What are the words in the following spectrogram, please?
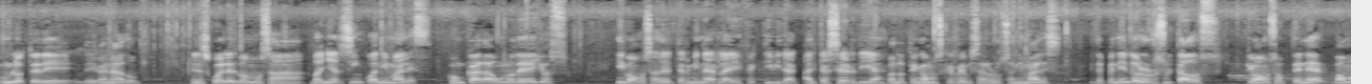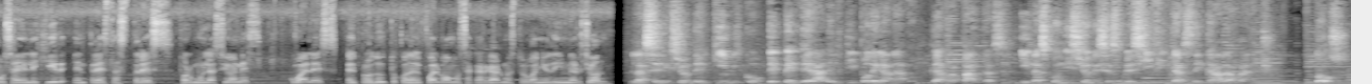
un lote de, de ganado en las cuales vamos a bañar cinco animales con cada uno de ellos y vamos a determinar la efectividad al tercer día cuando tengamos que revisar a los animales. Dependiendo de los resultados que vamos a obtener, vamos a elegir entre estas tres formulaciones cuál es el producto con el cual vamos a cargar nuestro baño de inmersión. La selección del químico dependerá del tipo de ganado, garrapatas y las condiciones específicas de cada rancho. 2.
